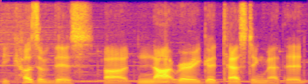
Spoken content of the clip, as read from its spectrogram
because of this uh, not very good testing method,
